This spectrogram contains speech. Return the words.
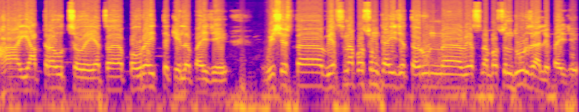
हा यात्रा उत्सव आहे याचा पौराहित्य केलं पाहिजे. विशेषतः व्यसनापासून काही जे तरुण व्यसनापासून दूर झाले पाहिजे.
